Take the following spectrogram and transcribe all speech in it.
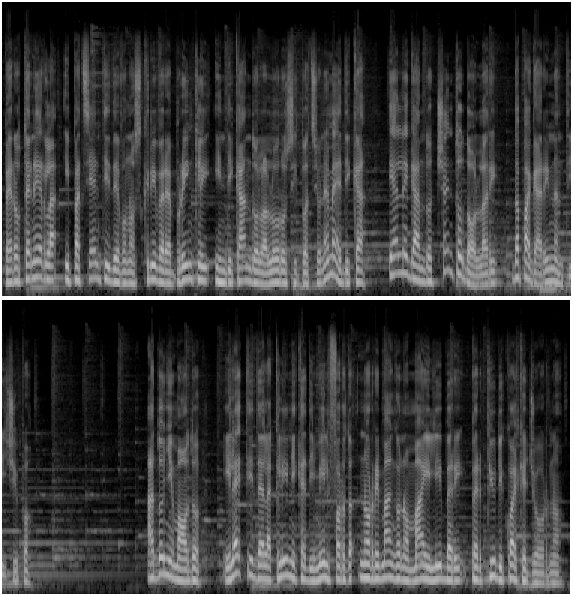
Per ottenerla i pazienti devono scrivere a Brinkley indicando la loro situazione medica e allegando 100 dollari da pagare in anticipo. Ad ogni modo, i letti della clinica di Milford non rimangono mai liberi per più di qualche giorno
